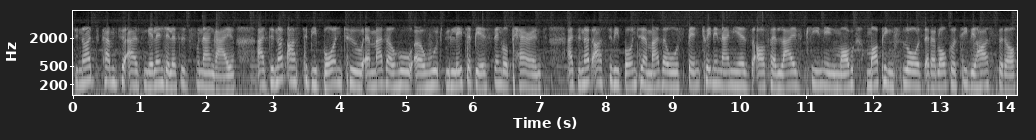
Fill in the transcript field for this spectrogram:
do not come to us ngelendlela esizifuna ngayo. I did not ask to be born to a mother who uh, would later be a single parent. I did not ask to be born to a mother who spent 29 years of her life cleaning, mop, mopping floors at a local TB hospital.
